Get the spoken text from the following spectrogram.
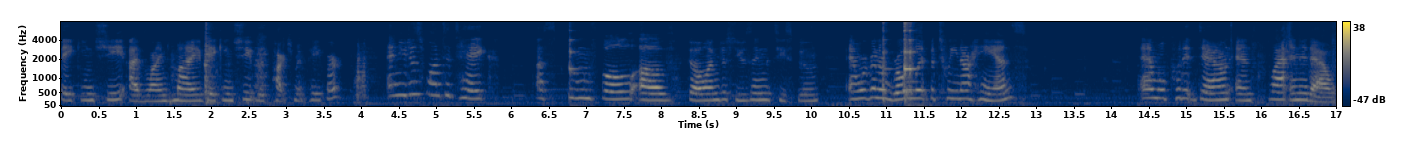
baking sheet. I've lined my baking sheet with parchment paper. And you just want to take a spoonful of dough. I'm just using the teaspoon. And we're going to roll it between our hands. And we'll put it down and flatten it out.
